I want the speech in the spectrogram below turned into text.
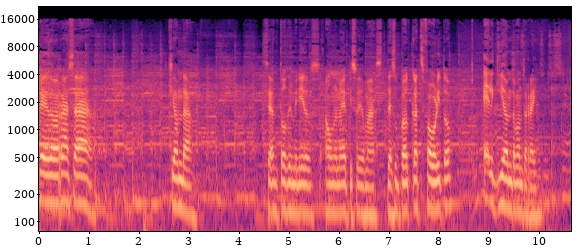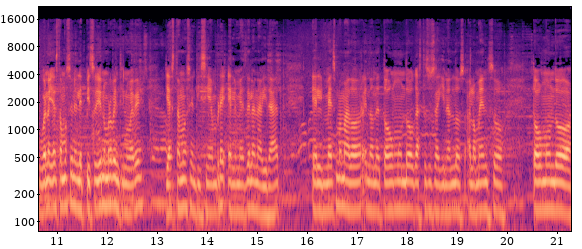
¿Qué pedo, raza? ¿Qué onda? Sean todos bienvenidos a un nuevo episodio más de su podcast favorito, El Guión de Monterrey. Bueno, ya estamos en el episodio número 29, ya estamos en diciembre, el mes de la Navidad, el mes mamador en donde todo el mundo gasta sus aguinaldos a lo menso, todo el mundo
